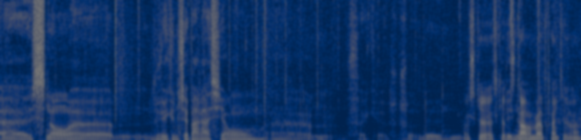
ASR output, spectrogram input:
Euh, sinon, euh, j'ai vécu une séparation. euh, que Est-ce que, est-ce que tu t'en remets tranquillement?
